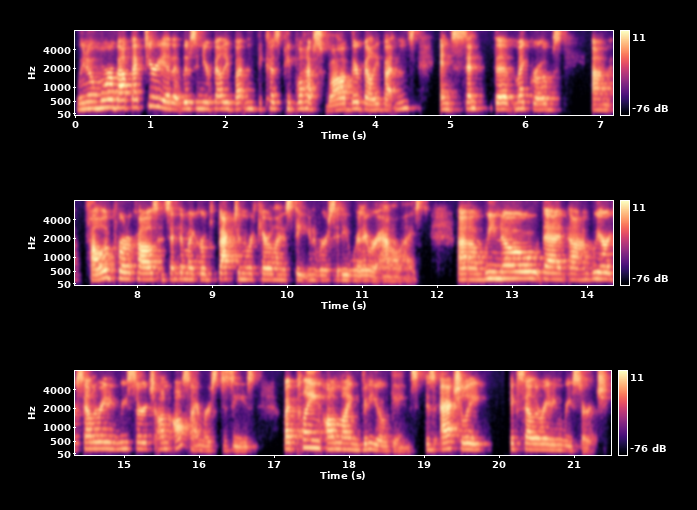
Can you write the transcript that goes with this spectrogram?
We know more about bacteria that lives in your belly button because people have swabbed their belly buttons and sent the microbes um, followed protocols and sent the microbes back to North Carolina State University where they were analyzed. Um, we know that um, we are accelerating research on Alzheimer's disease by playing online video games is actually accelerating research.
